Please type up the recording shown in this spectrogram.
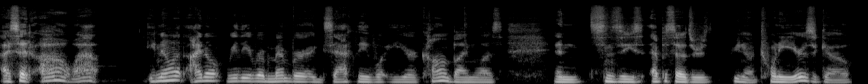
I said, "Oh wow, you know what? I don't really remember exactly what year Columbine was, and since these episodes are you know 20 years ago,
